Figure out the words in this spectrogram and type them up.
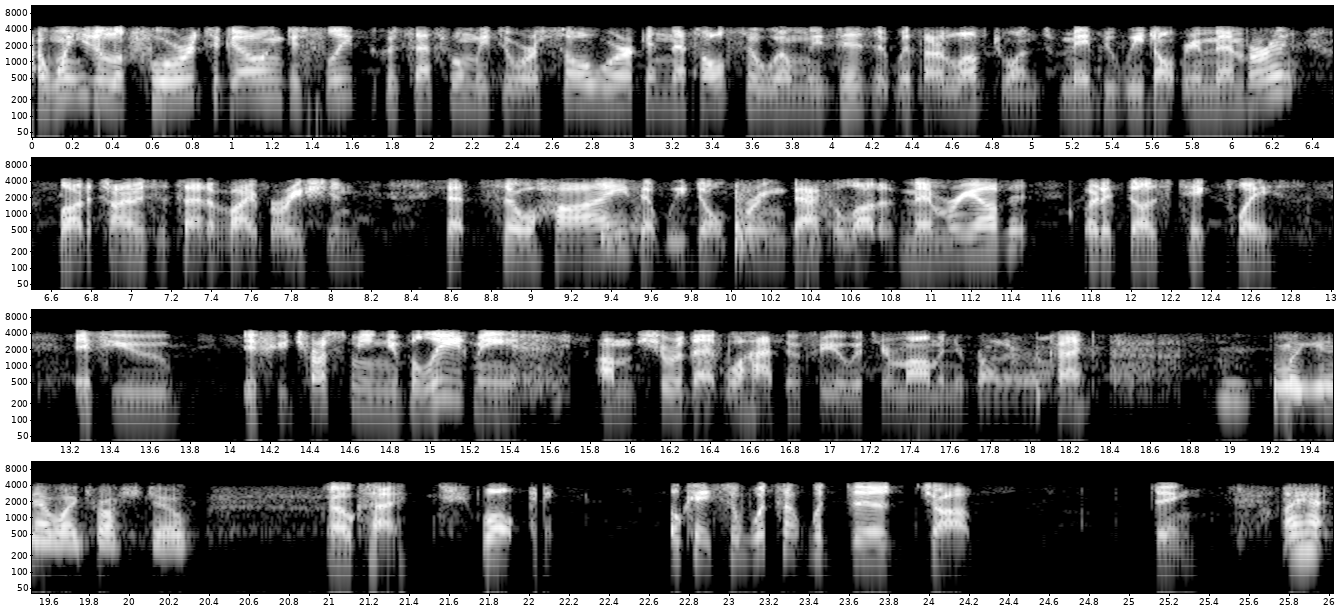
I want you to look forward to going to sleep because that's when we do our soul work and that's also when we visit with our loved ones. Maybe we don't remember it. A lot of times it's at a vibration that's so high that we don't bring back a lot of memory of it, but it does take place. If you if you trust me and you believe me, I'm sure that will happen for you with your mom and your brother, okay? Well, you know I trust you. Okay. Well, okay, so what's up with the job thing? I ha-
